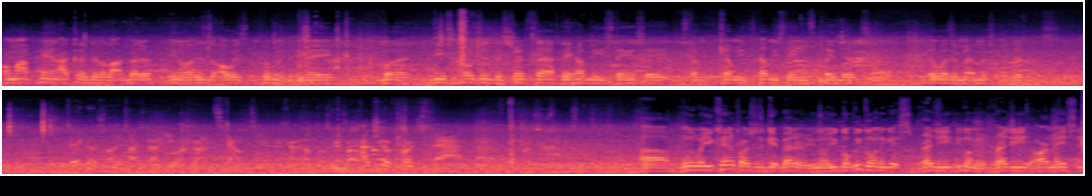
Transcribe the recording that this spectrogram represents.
on my pen I could have did a lot better. You know, there's always improvement to be made. But these coaches, the strength staff, they helped me stay in shape. and stuff, Helped me, helped me stay in this playbook. So it wasn't that much of a difference. Today, Coach Lonnie talked about you to go on the scout team to kind of help those guys. How'd you approach that uh, the first two seasons? Uh, only way you can approach it is get better. You know, you go, we going against Reggie, you're going against Reggie, R. Mason,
